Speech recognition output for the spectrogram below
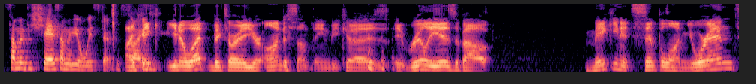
some of you share some of your wisdom so. i think you know what victoria you're onto something because it really is about making it simple on your end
